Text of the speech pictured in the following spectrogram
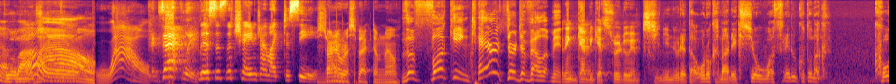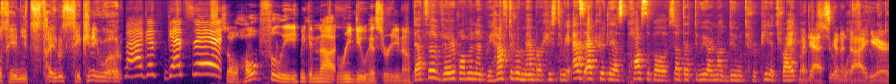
Wow. Wow. Exactly. This is the change I like to see. Starting to respect him now. The fucking character development. I think Gabby gets through to him. 血に濡れた愚かな歴史を忘れることなく Magath gets it! So hopefully we cannot redo history, you know? That's a very prominent. We have to remember history as accurately as possible so that we are not doomed to repeat it, right? Magath gonna die here.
